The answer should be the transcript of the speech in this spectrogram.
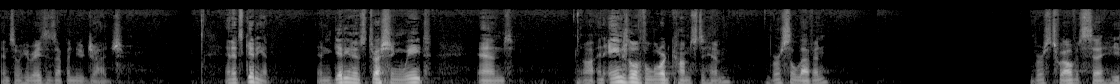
And so he raises up a new judge. And it's Gideon and Gideon is threshing wheat, and uh, an angel of the Lord comes to him. Verse 11. Verse 12, it says, he,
